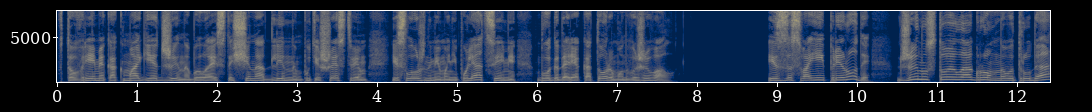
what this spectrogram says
В то время как магия Джина была истощена длинным путешествием и сложными манипуляциями, благодаря которым он выживал. Из-за своей природы Джину стоило огромного труда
